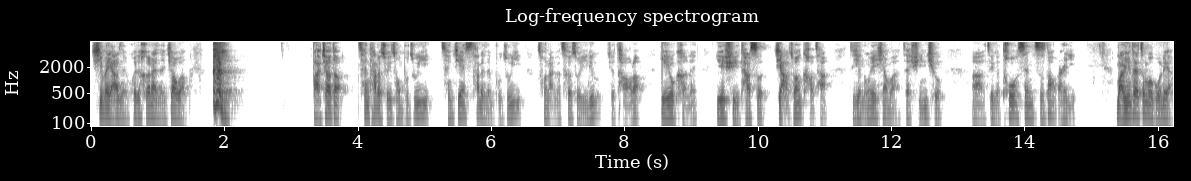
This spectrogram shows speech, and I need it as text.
西班牙人或者荷兰人交往，打交道，趁他的随从不注意，趁监视他的人不注意，从哪个厕所一溜就逃了，也有可能。也许他是假装考察这些农业项目，在寻求啊这个脱身之道而已。马云在中国国内啊，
